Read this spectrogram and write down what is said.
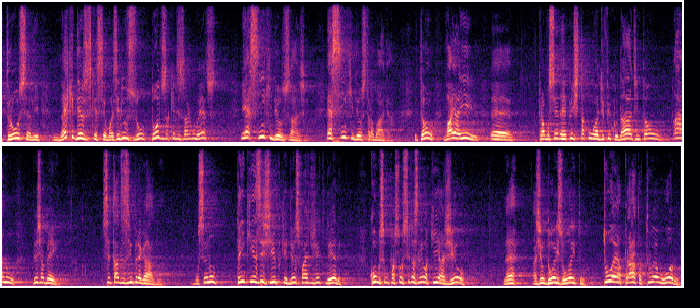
trouxe ali, não é que Deus esqueceu, mas ele usou todos aqueles argumentos. E é assim que Deus age, é assim que Deus trabalha. Então, vai aí, é, para você de repente estar tá com uma dificuldade, então, ah, não, veja bem, você está desempregado, você não tem que exigir, porque Deus faz do jeito dele. Como o pastor Silas leu aqui, Ageu, né? Ageu 2, 8. Tu é a prata, tu é o ouro.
